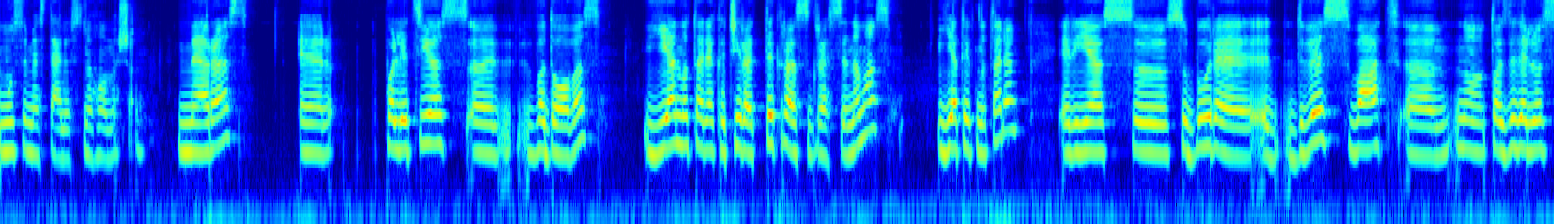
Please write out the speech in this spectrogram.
mūsų miestelius Nuhomešą. Meras ir policijos uh, vadovas, jie nutarė, kad čia yra tikras grasinamas, jie taip nutarė ir jie su, subūrė dvi SWAT, um, nu, tos didelius...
